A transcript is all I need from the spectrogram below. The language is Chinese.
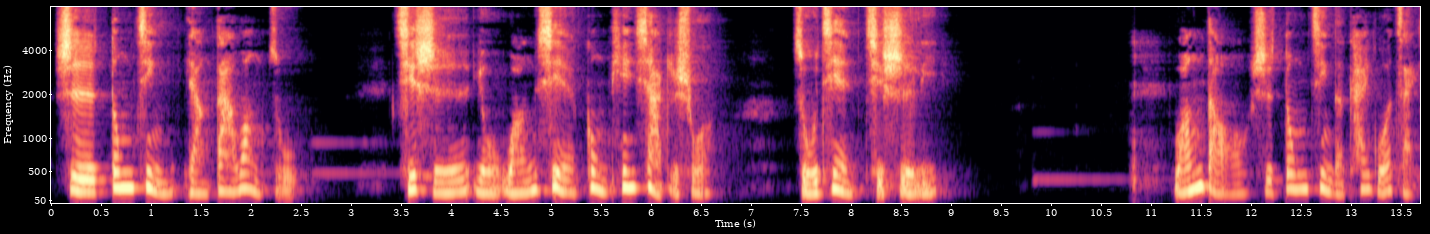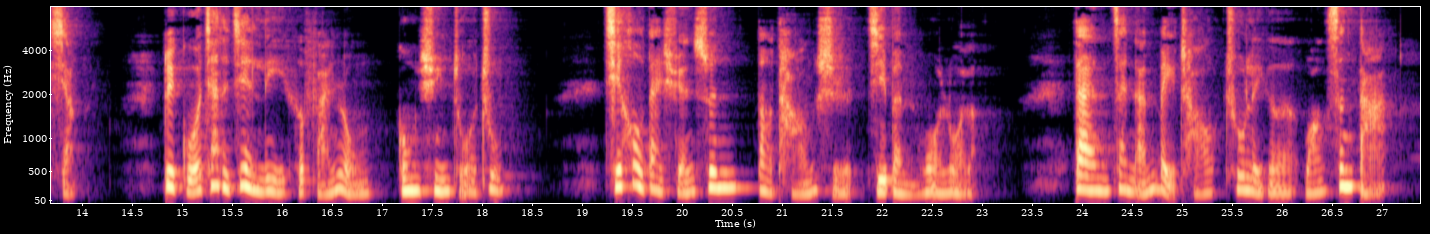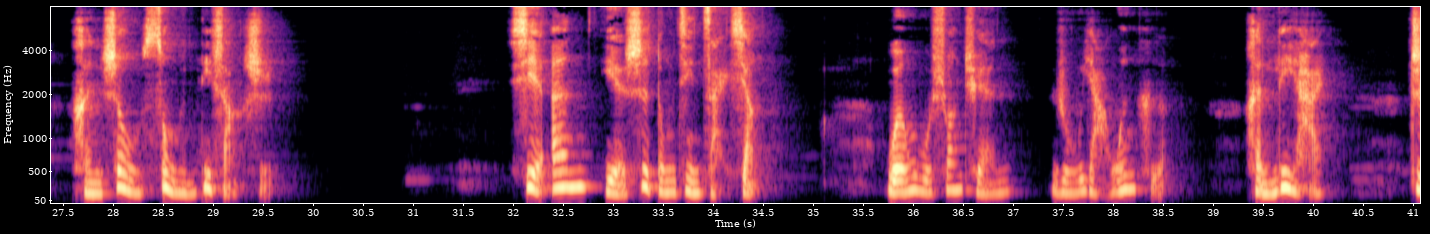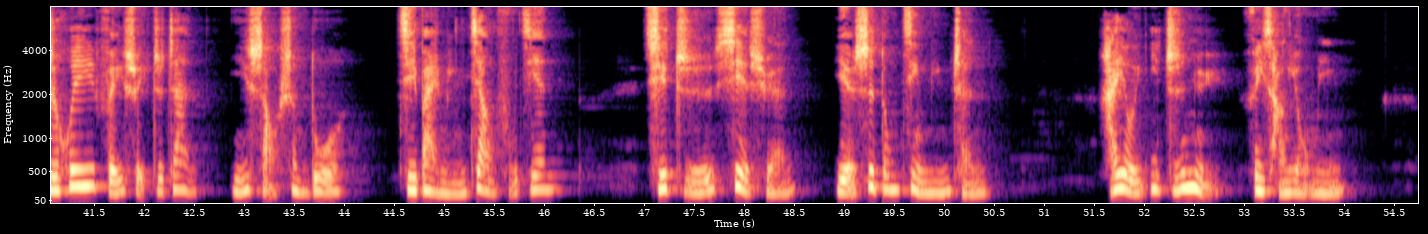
是东晋两大望族，其实有王谢共天下之说，足见其势力。王导是东晋的开国宰相，对国家的建立和繁荣功勋卓著。其后代玄孙到唐时基本没落了，但在南北朝出了一个王僧达，很受宋文帝赏识。谢安也是东晋宰相，文武双全，儒雅温和，很厉害。指挥淝水之战，以少胜多，击败名将苻坚。其侄谢玄也是东晋名臣，还有一侄女非常有名，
